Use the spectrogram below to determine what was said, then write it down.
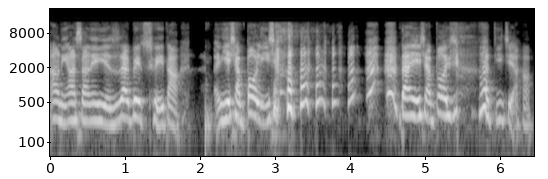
二零二三年也是在被捶打。也想抱你一下，当然也想抱一下迪姐哈。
